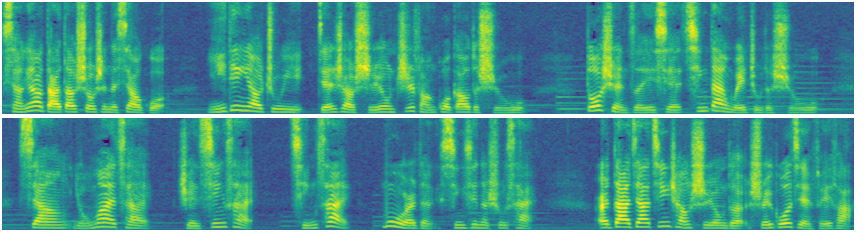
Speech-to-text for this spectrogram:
想要达到瘦身的效果，一定要注意减少食用脂肪过高的食物，多选择一些清淡为主的食物，像油麦菜、卷心菜、芹菜、木耳等新鲜的蔬菜。而大家经常使用的水果减肥法，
